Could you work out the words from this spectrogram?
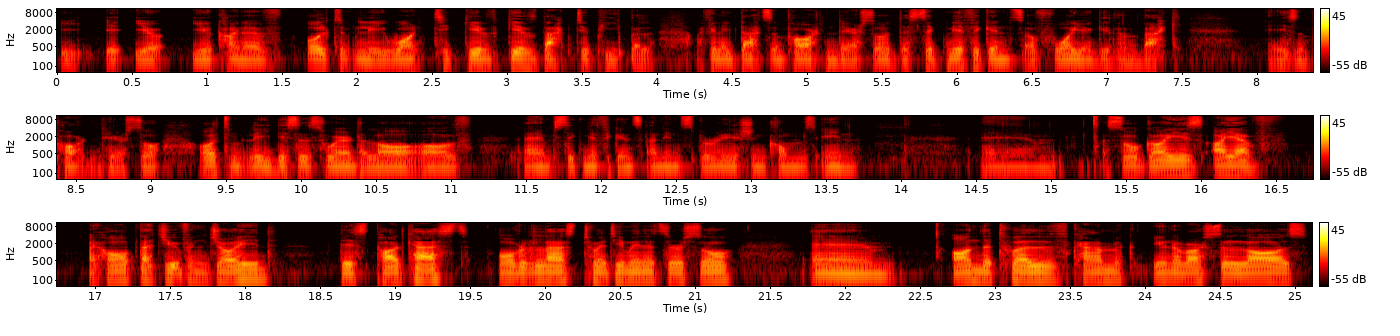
you you kind of ultimately want to give give back to people. I feel like that's important there. So the significance of why you're giving back is important here. So ultimately, this is where the law of um, significance and inspiration comes in. Um, so guys, I have I hope that you've enjoyed this podcast over the last 20 minutes or so um, on the 12 karmic universal laws.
